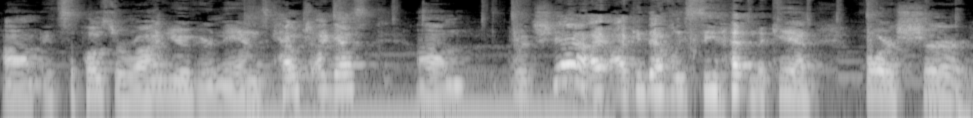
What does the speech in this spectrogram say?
Um, it's supposed to remind you of your nan's couch, I guess. Um, which, yeah, I, I, can definitely see that in the can for sure.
